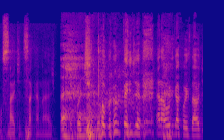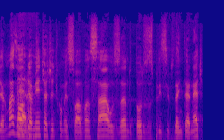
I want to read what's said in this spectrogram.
Um site de sacanagem. Depois de novo, não tem dinheiro. Era a única coisa que dava dinheiro. Mas, Era. obviamente, a gente começou a avançar usando todos os princípios da internet.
